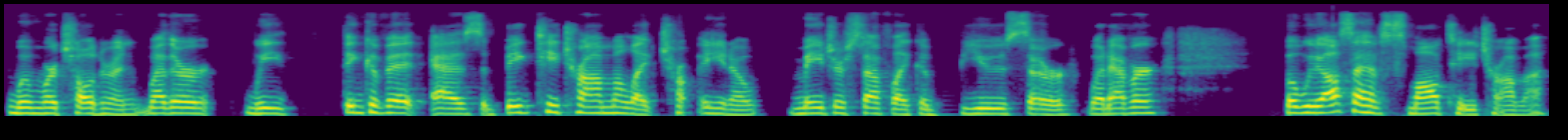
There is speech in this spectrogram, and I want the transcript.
when we're children, whether we think of it as big T trauma, like, you know, major stuff like abuse or whatever. But we also have small t trauma.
